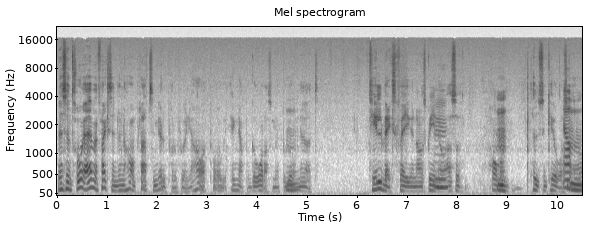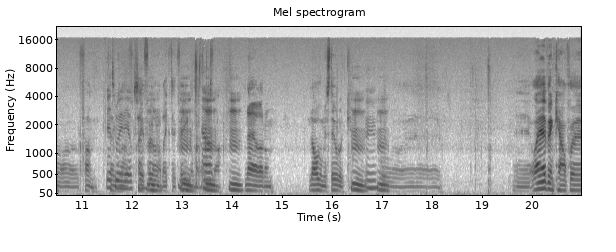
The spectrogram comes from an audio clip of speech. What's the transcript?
men sen tror jag även faktiskt att den har en plats i mjölkproduktion. Jag har ett par ägnar på gårdar som är på gång Mm. nu. Att tillväxtkrigen när de ska in Mm. och alltså har man Mm. tusen kor och Ja. så Mm. har fram också. 300-400 Mm. dräktiga kvigor. Mm. med Ja. ungefär. Mm. När är de lagom i storlek? Mm. Mm. Mm. Och, eh, eh, och även kanske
